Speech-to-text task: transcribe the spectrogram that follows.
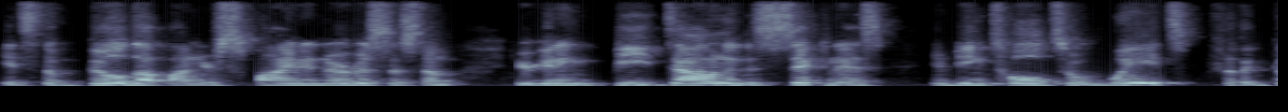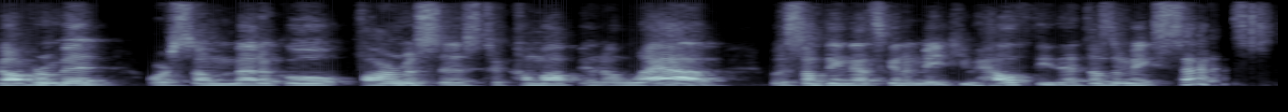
It's the buildup on your spine and nervous system. You're getting beat down into sickness and being told to wait for the government or some medical pharmacist to come up in a lab with something that's going to make you healthy. That doesn't make sense.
